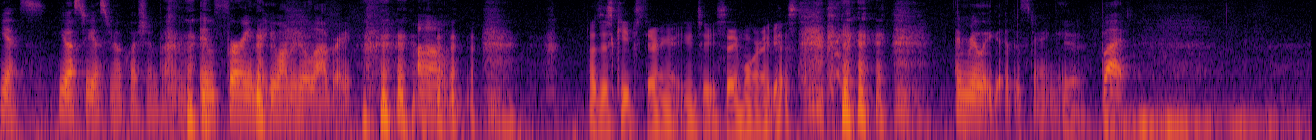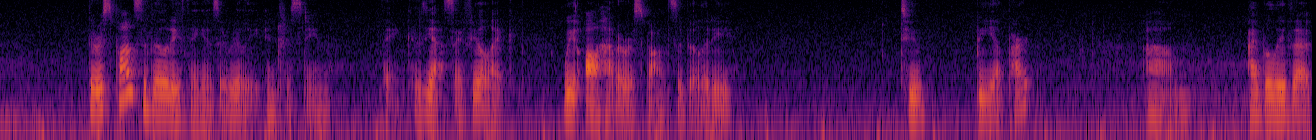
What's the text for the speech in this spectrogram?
Yes. You asked a yes or no question, but I'm inferring that you want me to elaborate. Um, I'll just keep staring at you until you say more, I guess. I'm really good at the staring game. yeah. But the responsibility thing is a really interesting thing because, yes, I feel like we all have a responsibility to be a part. Um, I believe that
